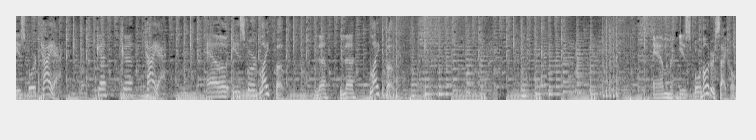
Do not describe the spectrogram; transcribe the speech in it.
is for kayak. K, k, kayak. L is for lifeboat. L, l, lifeboat. M is for motorcycle.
